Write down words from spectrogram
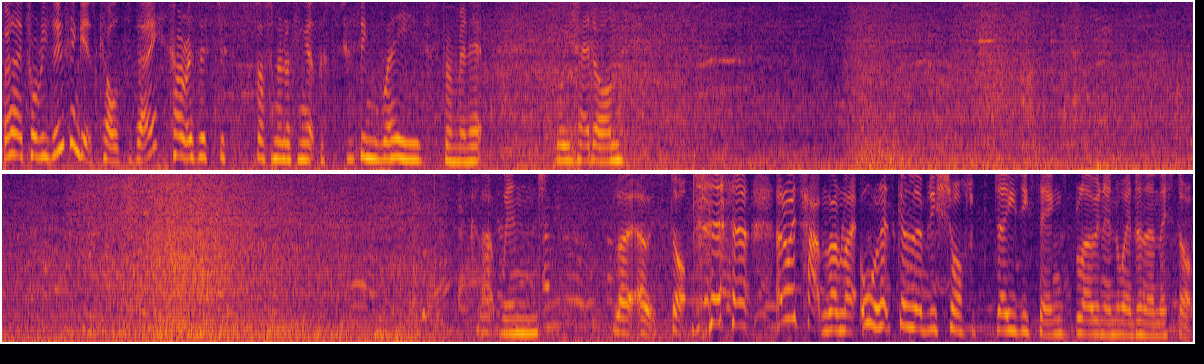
Well, I probably do think it's cold today. Can't resist just stopping and looking at the soothing waves for a minute before we head on. Look at that wind. Like, oh, it stopped. that always happens. I'm like, oh, let's get a lovely shot of the daisy things blowing in the wind, and then they stop.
